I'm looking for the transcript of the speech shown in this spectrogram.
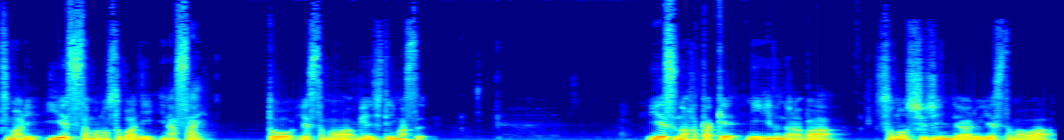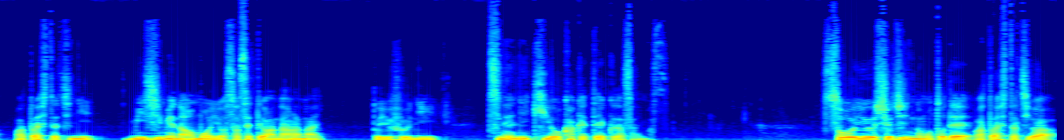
つまりイエス様のそばにいなさい。とイエス様は命じています。イエスの畑にいるならば、その主人であるイエス様は私たちに惨めな思いをさせてはならないというふうに常に気をかけてくださいます。そういう主人のもとで私たちは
